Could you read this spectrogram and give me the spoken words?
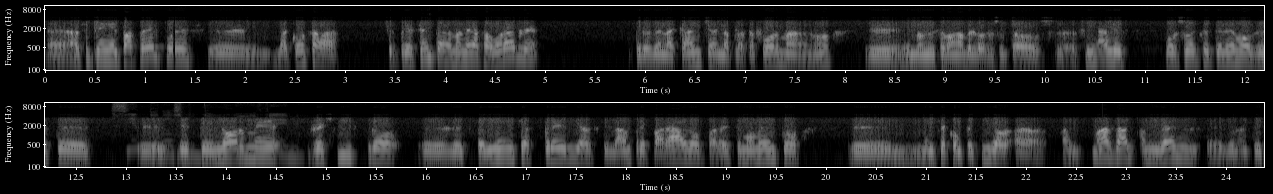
Eh, así que en el papel, pues, eh, la cosa se presenta de manera favorable, pero es en la cancha, en la plataforma, ¿no? Eh, en donde se van a ver los resultados eh, finales. Por suerte tenemos este este enorme registro de experiencias previas que la han preparado para este momento. Y se ha competido al más alto nivel durante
